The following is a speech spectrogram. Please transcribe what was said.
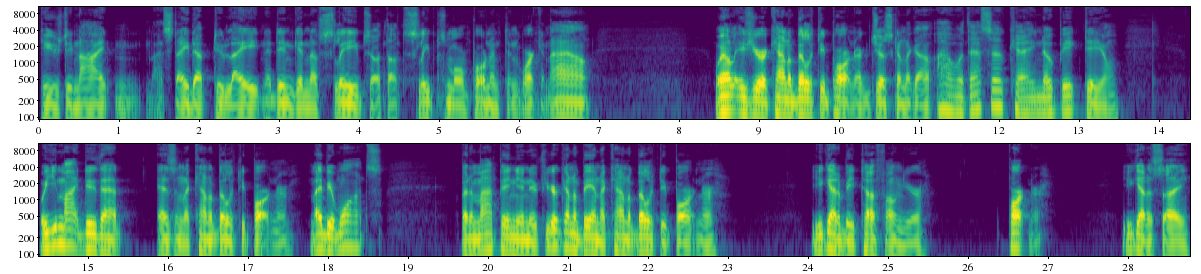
Tuesday night and I stayed up too late and I didn't get enough sleep, so I thought sleep was more important than working out. Well, is your accountability partner just going to go, oh, well, that's okay, no big deal? Well, you might do that as an accountability partner, maybe once. But in my opinion, if you're going to be an accountability partner, you got to be tough on your partner. You got to say,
